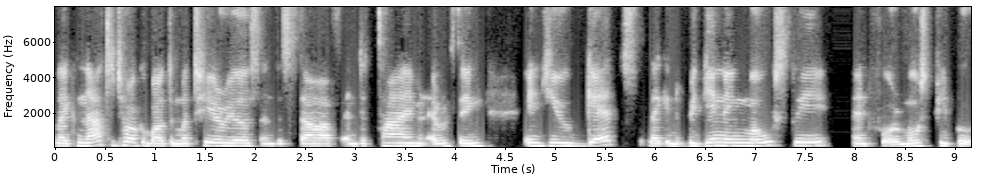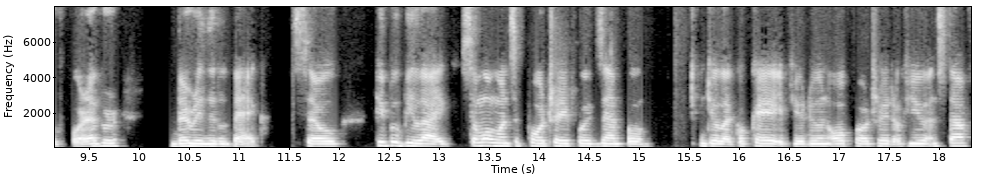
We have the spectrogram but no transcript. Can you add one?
like not to talk about the materials and the stuff and the time and everything. And you get, like in the beginning, mostly, and for most people, forever, very little back. So people be like, someone wants a portrait, for example, and you're like, okay, if you're doing all portrait of you and stuff,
